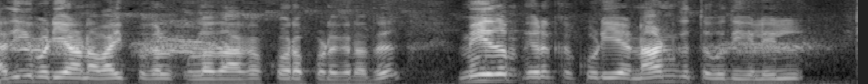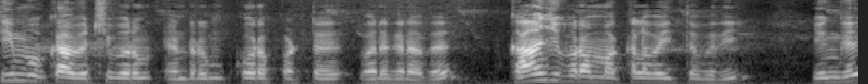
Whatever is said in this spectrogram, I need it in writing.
அதிகப்படியான வாய்ப்புகள் உள்ளதாக கூறப்படுகிறது. மீதம் இருக்கக்கூடிய நான்கு தொகுதிகளில் திமுக வெற்றி பெறும் என்றும் கூறப்பட்டு வருகிறது. காஞ்சிபுரம் மக்களவை தொகுதி இங்கு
